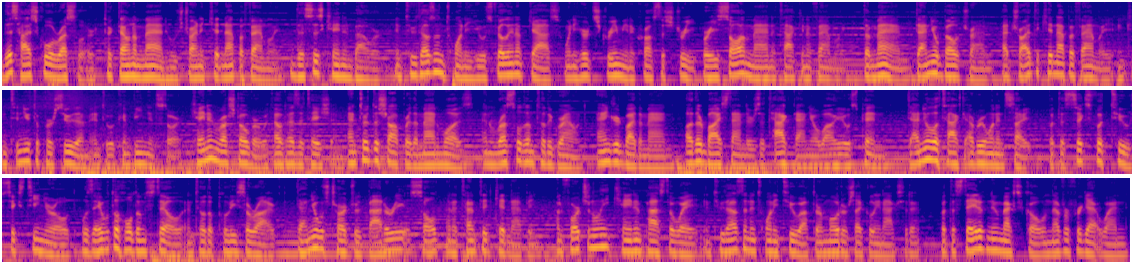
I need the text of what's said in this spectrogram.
This high school wrestler took down a man who was trying to kidnap a family. This is Canaan Bower. In 2020, he was filling up gas when he heard screaming across the street where he saw a man attacking a family. The man, Daniel Beltran, had tried to kidnap a family and continued to pursue them into a convenience store. Canaan rushed over without hesitation, entered the shop where the man was, and wrestled him to the ground. Angered by the man, other bystanders attacked Daniel while he was pinned. Daniel attacked everyone in sight, but the 6'2 16 year old was able to hold him still until the police arrived. Daniel was charged with battery, assault, and attempted kidnapping. Unfortunately, Canaan passed away in 2022 after a motorcycling accident. But the state of New Mexico will never forget when,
